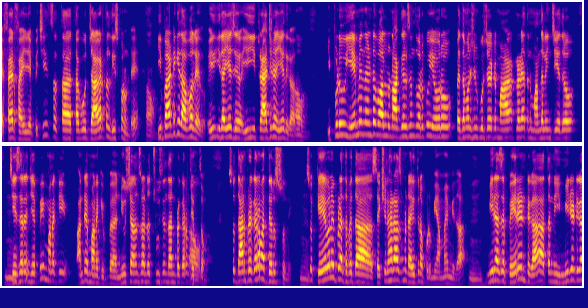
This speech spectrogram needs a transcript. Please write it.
ఎఫ్ఐఆర్ ఫైల్ చేపించి తగు జాగ్రత్తలు తీసుకొని ఉంటే. ఈ పార్టీకి ఇది అవ్వలేదు ఇది అయ్యే ఈ ట్రాజడీ అయ్యేది కాదు ఇప్పుడు ఏమైందంటే వాళ్ళు నాకు తెలిసినంత వరకు ఎవరో పెద్ద మనుషులు కూర్చోబెట్టి మాట్లాడి అతను మందలించి ఏదో. చేశారని చెప్పి మనకి అంటే మనకి న్యూస్ ఛానల్స్ అంటే చూసిన దాని ప్రకారం చెప్తాం. సో దాని ప్రకారం అది తెలుస్తుంది. సో కేవలం ఇప్పుడు అంత పెద్ద సెక్షువల్ హెరాస్మెంట్ అవుతున్నప్పుడు మీ అమ్మాయి మీద. మీరు యాజ్ ఎ పేరెంట్గా అతన్ని ఇమీడియట్గా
